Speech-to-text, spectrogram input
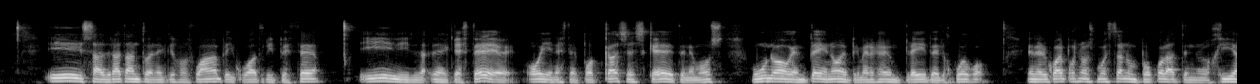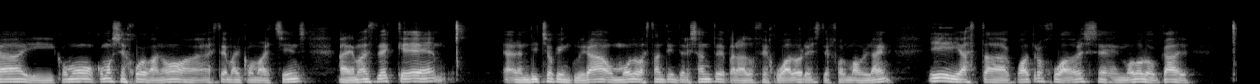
y saldrá tanto en Xbox One, Play 4 y PC. Y que esté hoy en este podcast es que tenemos un nuevo gameplay, ¿no? El primer gameplay del juego en el cual pues, nos muestran un poco la tecnología y cómo, cómo se juega ¿no? a este Micro Machines. Además de que han dicho que incluirá un modo bastante interesante para 12 jugadores de forma online y hasta 4 jugadores en modo local.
